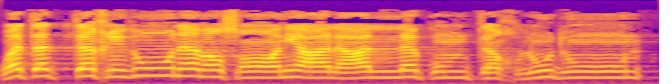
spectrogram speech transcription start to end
وَتَتَّخِذُونَ مَصَانِعَ لَعَلَّكُمْ تَخْلُدُونَ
